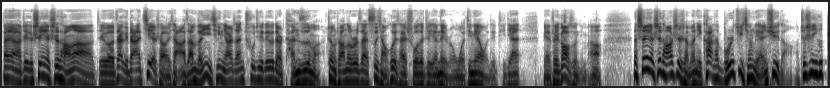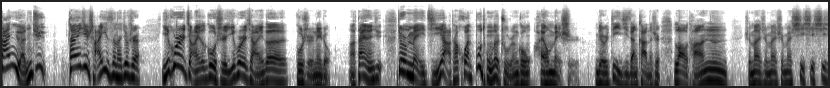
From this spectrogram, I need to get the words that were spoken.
哎呀，这个深夜食堂啊，这个再给大家介绍一下啊，咱文艺青年，咱出去得有点谈资嘛。正常都是在思想会才说的这些内容，我今天我就提前免费告诉你们啊。那深夜食堂是什么？你看它不是剧情连续的啊，这是一个单元剧。单元剧啥意思呢？就是一会儿讲一个故事，一会儿讲一个故事那种啊。单元剧就是每集啊，它换不同的主人公，还有美食。你比如第一集咱看的是老谭什么什么什么蟹蟹蟹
